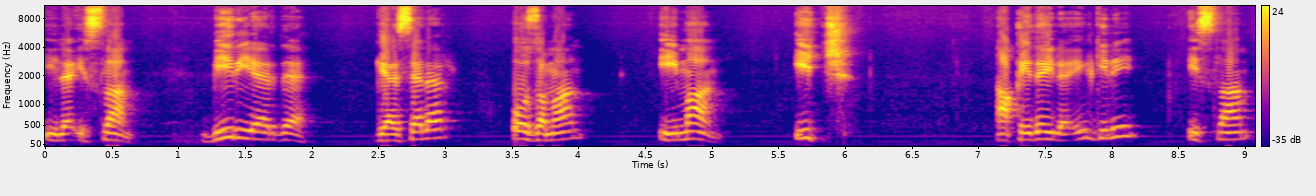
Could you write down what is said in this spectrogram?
ile İslam bir yerde gelseler o zaman iman iç akide ile ilgili İslam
